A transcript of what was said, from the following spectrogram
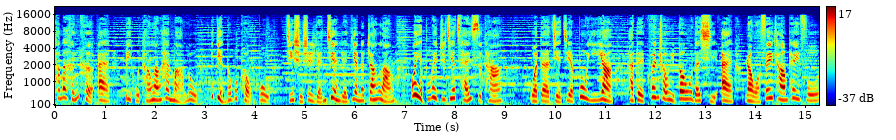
它们很可爱，壁虎、螳螂和马路一点都不恐怖。即使是人见人厌的蟑螂，我也不会直接踩死它。我的姐姐不一样，她对昆虫与动物的喜爱让我非常佩服。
